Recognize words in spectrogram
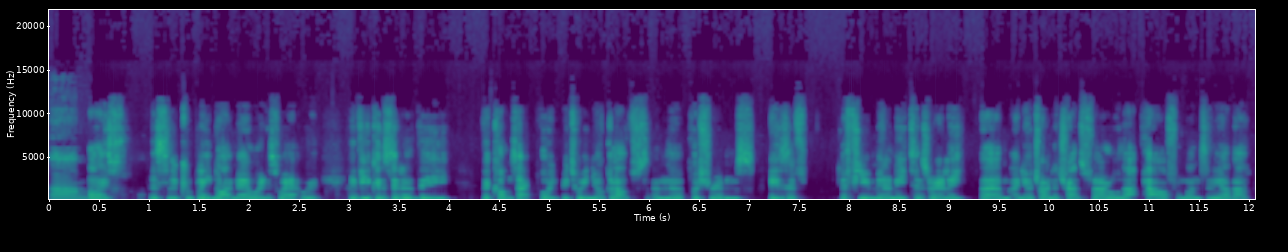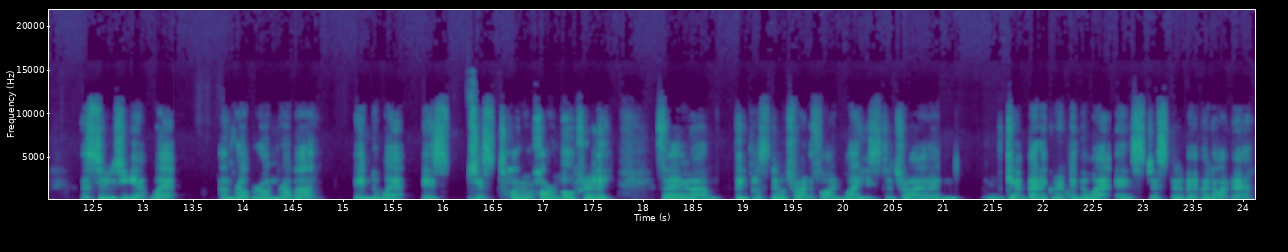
Um, oh, it's, it's, a complete nightmare when it's wet. If you consider the the contact point between your gloves and the push rims is a, few millimeters really, um, and you're trying to transfer all that power from one to the other. As soon as you get wet and rubber on rubber, in the wet is just horrible, really. So um, people are still trying to find ways to try and get better grip in the wet. It's just a bit of a nightmare.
